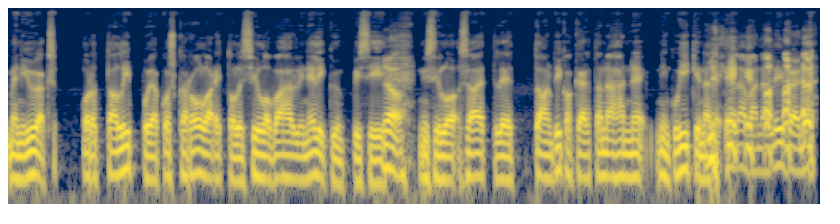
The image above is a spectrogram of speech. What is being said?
meni yöksi odottaa lippuja, koska rollarit oli silloin vähän yli nelikymppisiä, Joo. niin silloin sä ajattelee, että tämä on vika kerta nähdä ne niin kuin ikinä ne elävänä livenä.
